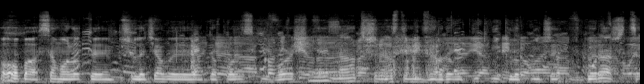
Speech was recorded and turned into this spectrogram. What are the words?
Oba samoloty przyleciały do Polski właśnie na 13 Międzynarodowy Piknik Lotniczy w Skreszy.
